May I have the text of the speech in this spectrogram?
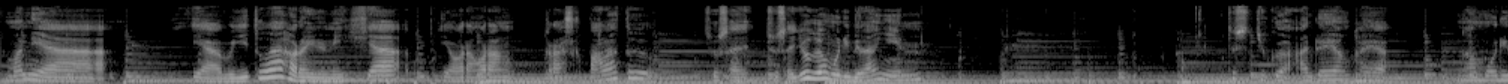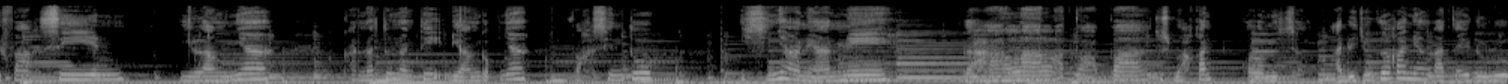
Cuman ya ya begitulah orang Indonesia. Ya orang-orang keras kepala tuh susah susah juga mau dibilangin terus juga ada yang kayak nggak mau divaksin bilangnya karena tuh nanti dianggapnya vaksin tuh isinya aneh-aneh gak halal atau apa. Terus bahkan kalau misal ada juga kan yang katanya dulu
